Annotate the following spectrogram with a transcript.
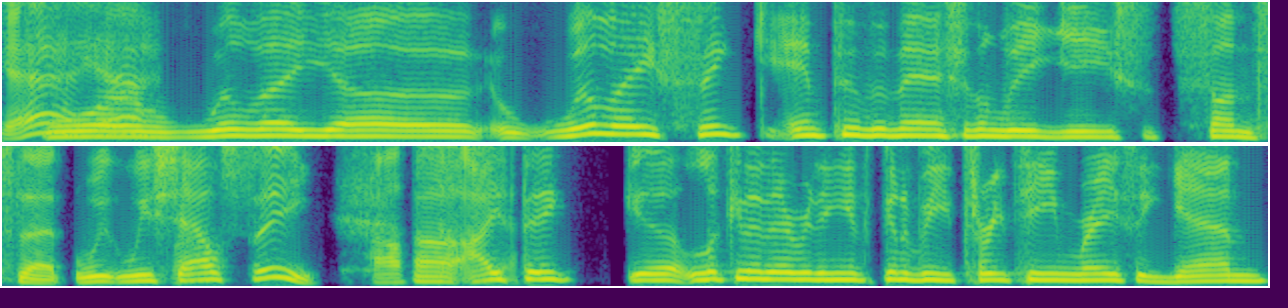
Yeah. Or yeah. will they uh will they sink into the National League East sunset? We we shall see. Uh, I think uh, looking at everything, it's going to be three team race again,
